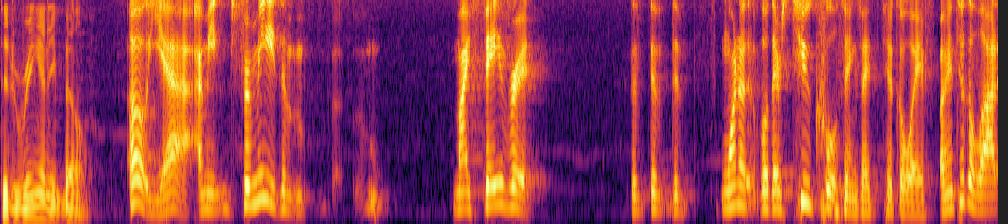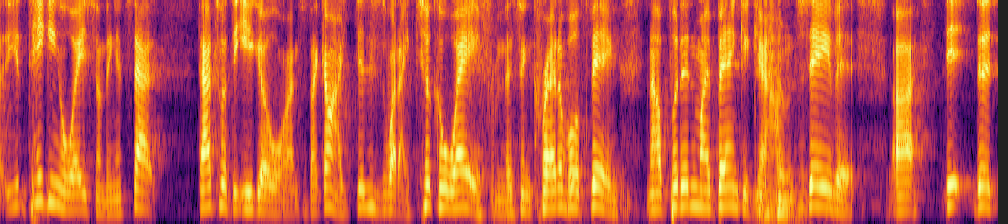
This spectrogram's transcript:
Did it ring any bell? Oh yeah. I mean, for me, the my favorite, the the, the one of well, there's two cool things I took away. I mean, took a lot. Of, taking away something. It's that. That's what the ego wants. It's like, oh, this is what I took away from this incredible thing, and I'll put it in my bank account and save it. Uh, the, the,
